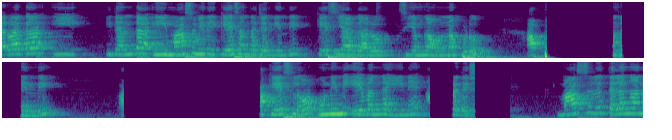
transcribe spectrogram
తర్వాత ఈ ఇదంతా ఈ మాసం మీద ఈ కేసు అంతా జరిగింది. కేసీఆర్ గారు సీఎంగా ఉన్నప్పుడు అప్పుడు అయింది ఆ కేసులో ఉండింది ఏ వన్గా ఈయనే ఆంధ్రప్రదేశ్ మాస్టర్ తెలంగాణ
